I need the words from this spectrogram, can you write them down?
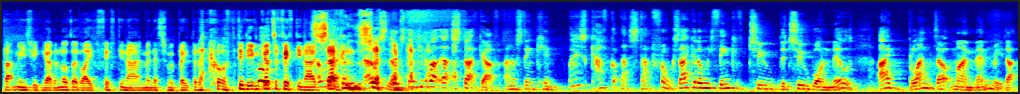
that means we can get another like 59 minutes and we break the record. Didn't even Well, get to 59 I was- seconds. I was, I was thinking about that stat, Gav, and I was thinking, where's Gav got that stat from? Because I could only think of two, the two one nils. I blanked out of my memory that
